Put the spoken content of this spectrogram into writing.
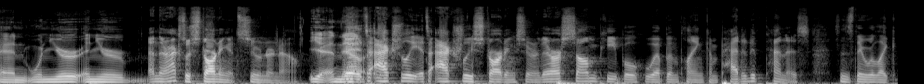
And when you're and you're And they're actually starting it sooner now. yeah, and now, it's actually it's actually starting sooner. There are some people who have been playing competitive tennis since they were like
